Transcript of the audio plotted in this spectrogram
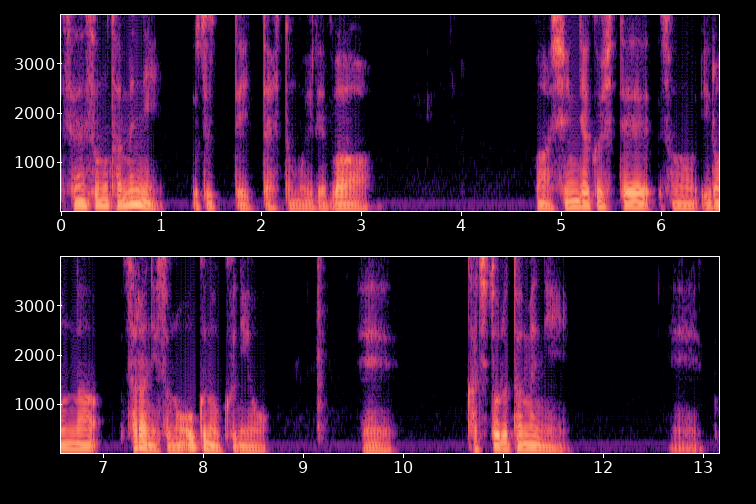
戦争のために移っていった人もいればまあ侵略してそのいろんなさらにその奥の国を、えー、勝ち取るために、えー、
